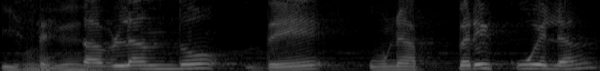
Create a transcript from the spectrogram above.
Y Muy se bien. está hablando de una precuela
